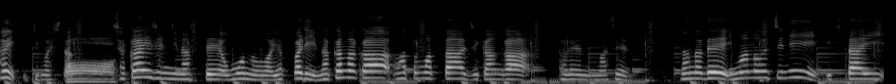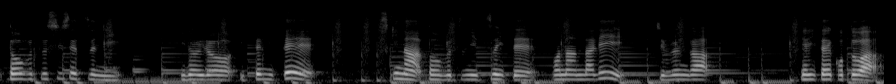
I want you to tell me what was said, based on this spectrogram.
はい行きました。社会人になって思うのはやっぱりなかなかまとまった時間が取れません。なので今のうちに行きたい動物施設にいろいろ行ってみて好きな動物について学んだり自分がやりたいことは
